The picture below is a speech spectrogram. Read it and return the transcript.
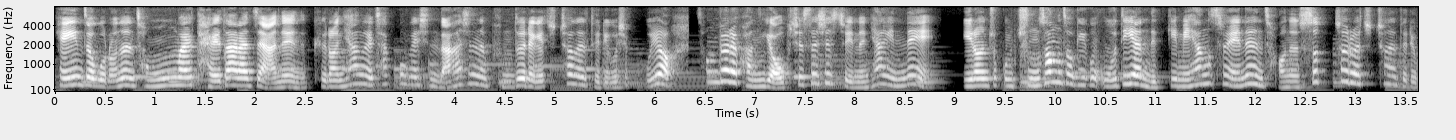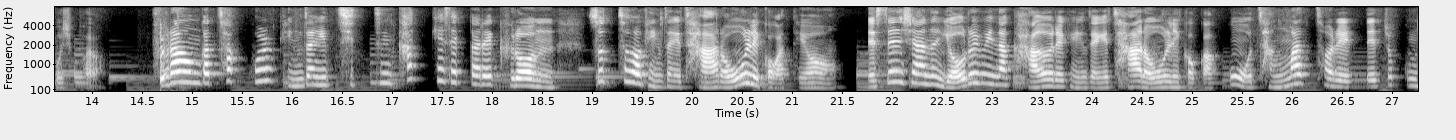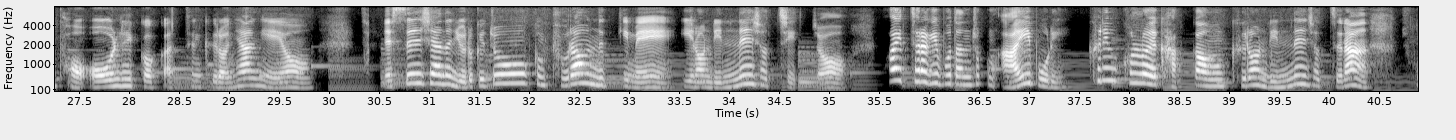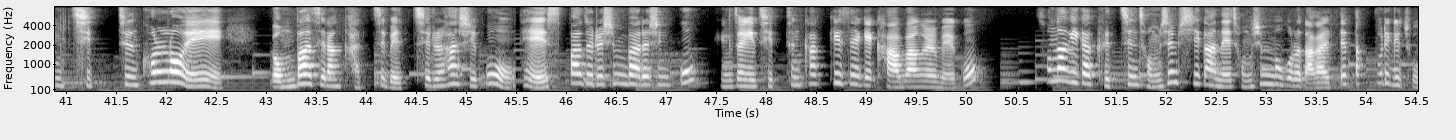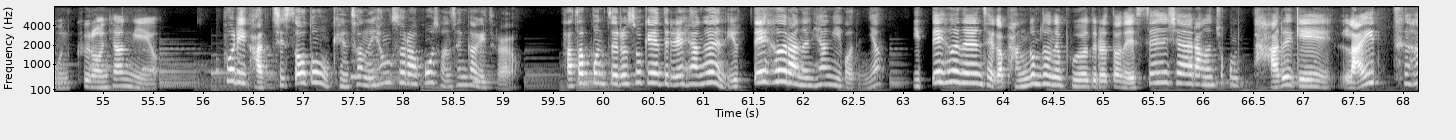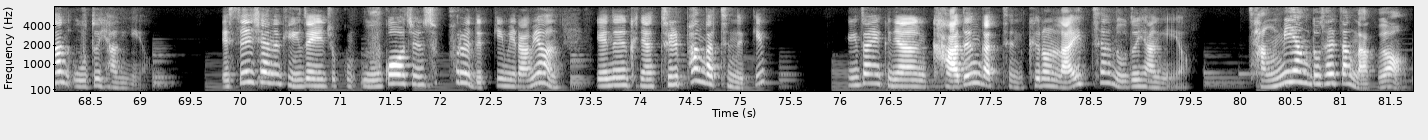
개인적으로는 정말 달달하지 않은 그런 향을 찾고 계신다 하시는 분들에게 추천을 드리고 싶고요. 성별에 관계없이 쓰실 수 있는 향인데 이런 조금 중성적이고 woody한 느낌의 향수에는 저는 수트를 추천해 드리고 싶어요. 브라운과 차콜 굉장히 짙은 카키 색깔의 그런 수트와 굉장히 잘 어울릴 것 같아요. 에센시아는 여름이나 가을에 굉장히 잘 어울릴 것 같고 장마철일 때 조금 더 어울릴 것 같은 그런 향이에요. 에센시아는 이렇게 조금 브라운 느낌의 이런 린넨 셔츠 있죠. 화이트라기보다는 조금 아이보리, 크림 컬러에 가까운 그런 린넨 셔츠랑 조금 짙은 컬러의 면바지랑 같이 매치를 하시고 espadrille 신발을 신고 굉장히 짙은 카키색의 가방을 메고 소나기가 그친 점심시간에 점심 먹으러 나갈 때 딱 뿌리기 좋은 그런 향이에요. 커플이 같이 써도 괜찮은 향수라고 전 생각이 들어요. 다섯 번째로 소개해드릴 향은 이 떼흐라는 향이거든요. 이 떼흐는 제가 방금 전에 보여드렸던 에센시아랑은 조금 다르게 light한 우드 향이에요. 에센시아는 굉장히 조금 우거진 수풀의 느낌이라면 얘는 그냥 들판 같은 느낌? 굉장히 그냥 가든 같은 그런 light한 우드 향이에요. 장미 향도 살짝 나고요.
